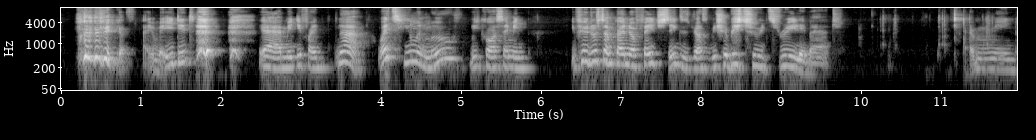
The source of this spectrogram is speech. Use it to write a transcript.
because I made it. yeah, I mean, if I, nah, what's human move? Because, I mean, if you do some kind of h6, it's just bishop e2, it's really bad. I mean,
